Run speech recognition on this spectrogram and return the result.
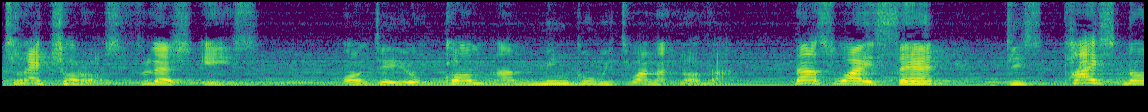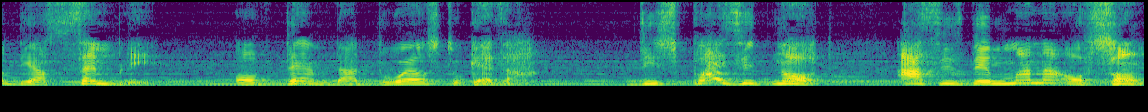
treacherous flesh is until you come and mingle with one another. That's why I said, despise not the assembly of them that dwells together. Despise it not, as is the manner of some.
